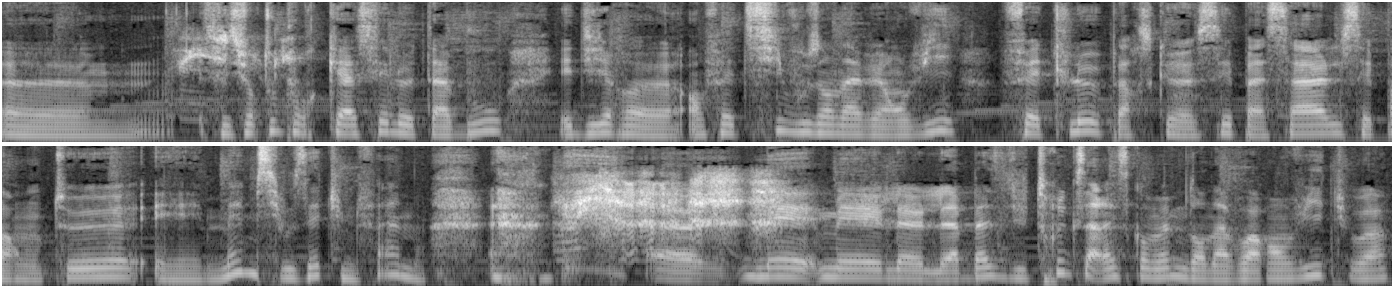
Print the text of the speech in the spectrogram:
euh, c'est surtout pour casser le tabou et dire, euh, en fait, si vous en avez envie, faites-le parce que c'est pas sale, c'est pas honteux, et même si vous êtes une femme, Euh, mais mais la base du truc, ça reste quand même d'en avoir envie, tu vois.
